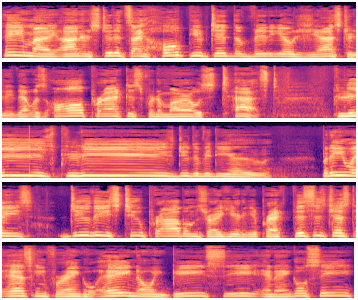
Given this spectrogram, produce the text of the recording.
Hey, my honor students, I hope you did the videos yesterday. That was all practice for tomorrow's test. Please, please do the video. But anyways, do these two problems right here to get practice. This is just asking for angle A, knowing B, C, and angle C.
